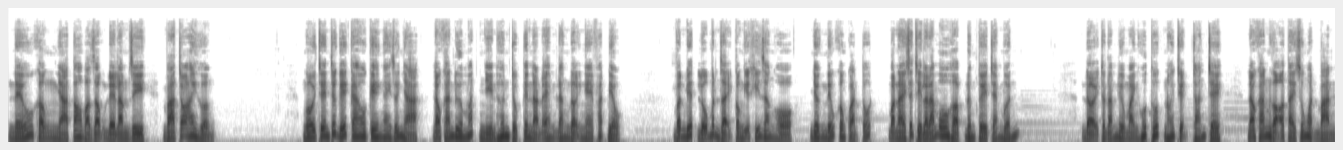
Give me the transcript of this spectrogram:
Nếu không nhà to và rộng để làm gì và cho ai hưởng. Ngồi trên chiếc ghế cao kê ngay dưới nhà, lão khán đưa mắt nhìn hơn chục tên đàn em đang đợi nghe phát biểu. Vẫn biết lỗ mất dậy có nghĩa khí giang hồ, nhưng nếu không quản tốt, bọn này sẽ chỉ là đám ô hợp đâm thuê chém mướn. Đợi cho đám liêu manh hút thuốc nói chuyện chán chê, Lão Khán gõ tay xuống mặt bàn,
